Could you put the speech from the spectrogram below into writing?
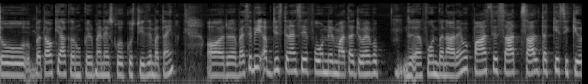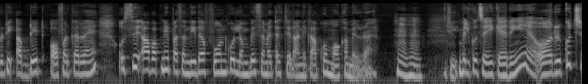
तो बताओ क्या करूँ? फिर मैंने उसको कुछ चीज़ें बताई। और वैसे भी अब जिस तरह से फ़ोन निर्माता जो है वो फ़ोन बना रहे हैं, वो पाँच से सात साल तक के सिक्योरिटी अपडेट ऑफ़र कर रहे हैं। उससे आप अपने पसंदीदा फ़ोन को लंबे समय तक चलाने का आपको मौका मिल रहा है। हम्म हम्म। जी। बिल्कुल सही कह रही हैं और कुछ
